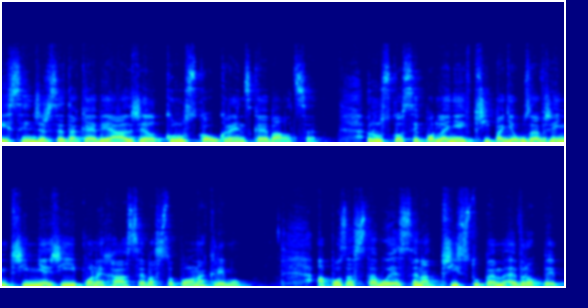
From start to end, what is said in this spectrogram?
Kissinger se také vyjádřil k rusko-ukrajinské válce. Rusko si podle něj v případě uzavření příměří ponechá Sevastopol na Krymu a pozastavuje se nad přístupem Evropy,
